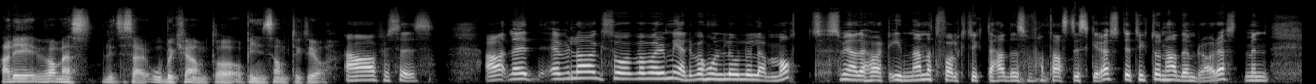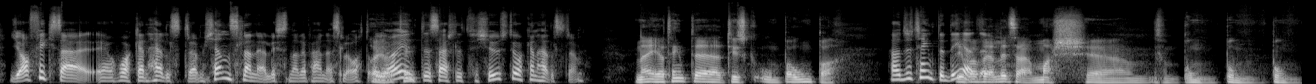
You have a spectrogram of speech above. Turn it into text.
Ja, det var mest lite så här obekvämt och, och pinsamt tyckte jag. Ja, precis. Ja, nej, överlag så, vad var det mer? Det var hon Lulu Lamotte som jag hade hört innan att folk tyckte hade en så fantastisk röst. Jag tyckte hon hade en bra röst. Men jag fick så här eh, Håkan Hellström-känsla när jag lyssnade på hennes låt. Och Ja, jag jag är tänk- inte särskilt förtjust i Håkan Hellström. Nej, jag tänkte tysk Oompa Oompa. Ja, du tänkte det, Det var du? väldigt så här marsch, eh, liksom bom, bom, bom.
